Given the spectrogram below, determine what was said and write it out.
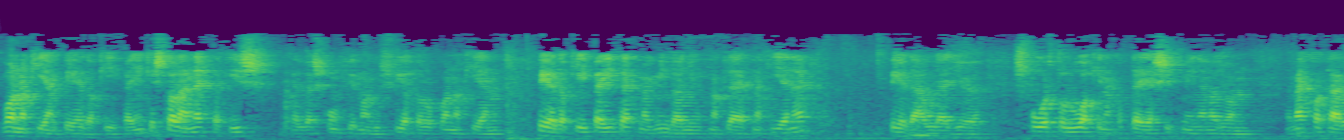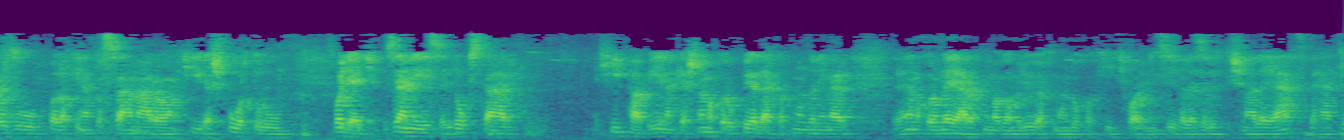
Vannak ilyen példaképeink, és talán nektek is, kedves konfirmandus fiatalok, vannak ilyen példaképeitek, meg mindannyiunknak lehetnek ilyenek. Például egy sportoló, akinek a teljesítménye nagyon meghatározó, valakinek a számára híres sportoló, vagy egy zenész, egy rockstar, egy hip-hop énekes, nem akarok példákat mondani, mert nem akarom lejáratni magam, hogy olyat mondok, aki így 30 évvel ezelőtt is már lejárt, tehát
